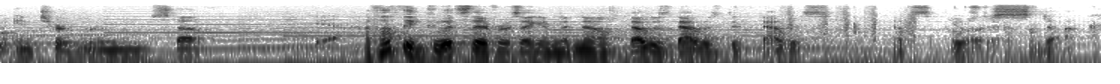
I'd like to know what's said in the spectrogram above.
do inter-room stuff. Yeah. I thought they blitzed there for a second, but no, that was that was that was that was supposed to. stuck.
